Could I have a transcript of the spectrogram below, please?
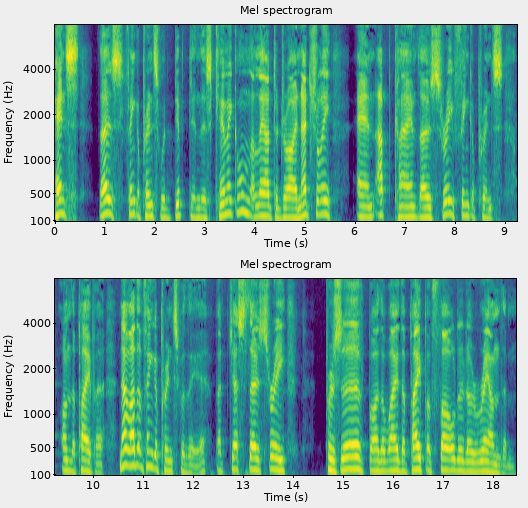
Hence, those fingerprints were dipped in this chemical, allowed to dry naturally, and up came those three fingerprints on the paper. No other fingerprints were there, but just those three preserved by the way the paper folded around them.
